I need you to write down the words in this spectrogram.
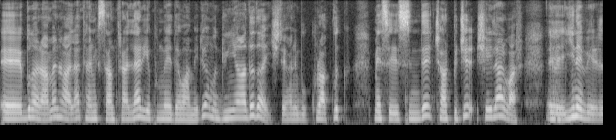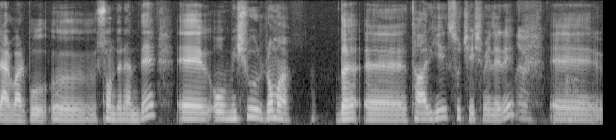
e, buna rağmen hala termik santraller yapılmaya devam ediyor ama dünyada da işte hani bu kuraklık meselesinde çarpıcı şeyler var e, evet. yine veriler var bu e, son dönemde e, o meşhur Roma da e, tarihi su çeşmeleri evet. e,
